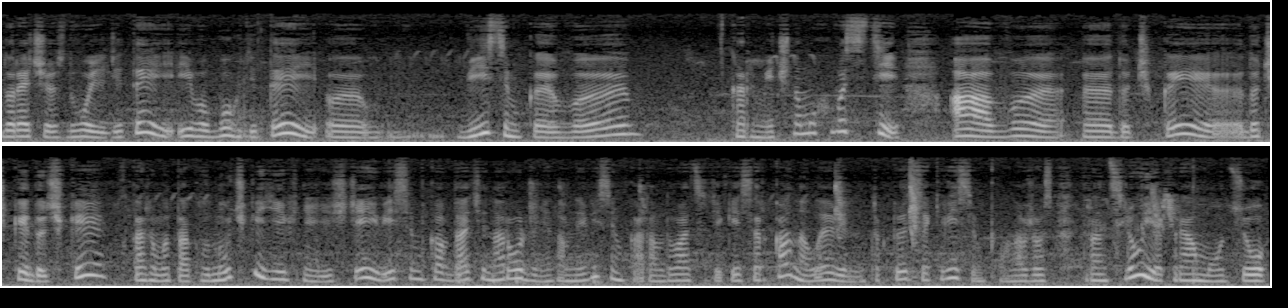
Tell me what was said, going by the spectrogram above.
до речі, ось двоє дітей, і в обох дітей е, вісімки в кармічному хвості. А в е, дочки, дочки, дочки, скажімо так, внучки їхньої ще й вісімка в даті народження. Там не вісімка, там 20 якийсь аркан, але він трактується як вісімка. Вона вже ось транслює прямо цю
